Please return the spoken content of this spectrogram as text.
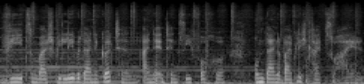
wie zum Beispiel Lebe deine Göttin, eine Intensivwoche, um deine Weiblichkeit zu heilen.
